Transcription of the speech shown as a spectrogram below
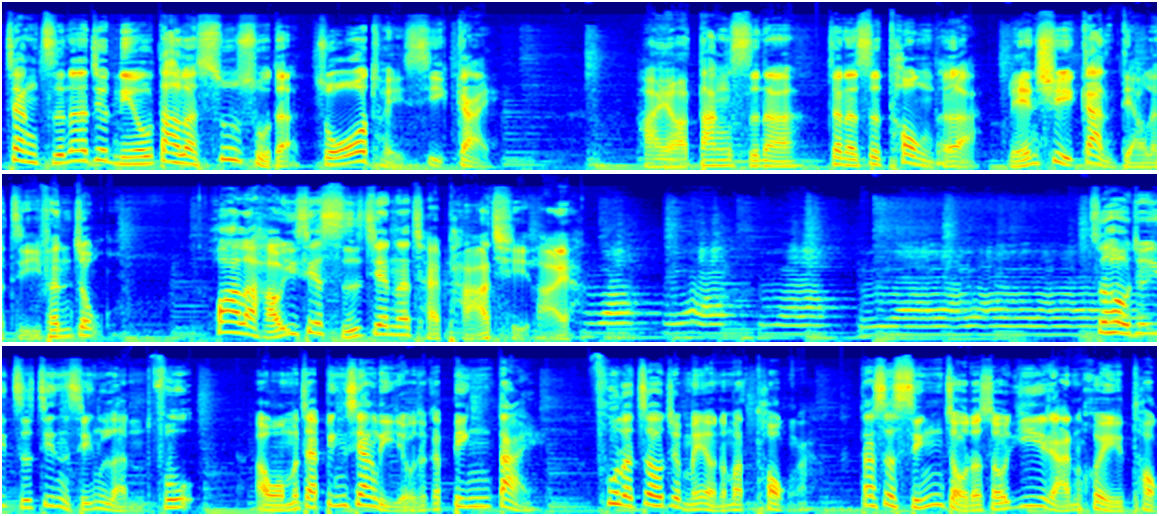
这样子呢就扭到了叔叔的左腿膝盖。哎呀，当时呢真的是痛得啊，连续干掉了几分钟，花了好一些时间呢才爬起来啊。之后就一直进行冷敷啊，我们在冰箱里有这个冰袋，敷了之后就没有那么痛啊，但是行走的时候依然会痛，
